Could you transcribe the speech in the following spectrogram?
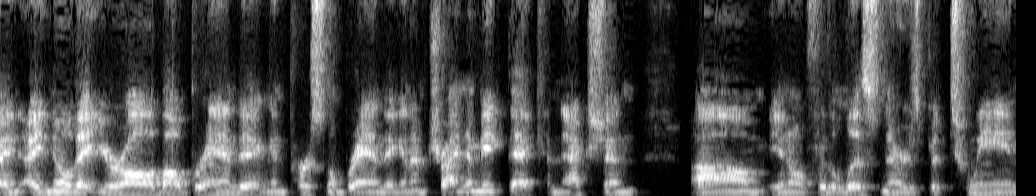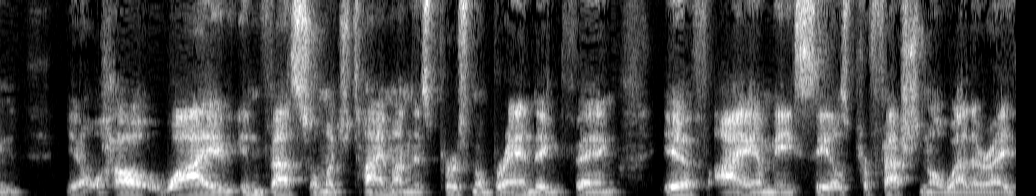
I, I know that you're all about branding and personal branding, and I'm trying to make that connection, um, you know, for the listeners between you know how why invest so much time on this personal branding thing if I am a sales professional, whether I,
